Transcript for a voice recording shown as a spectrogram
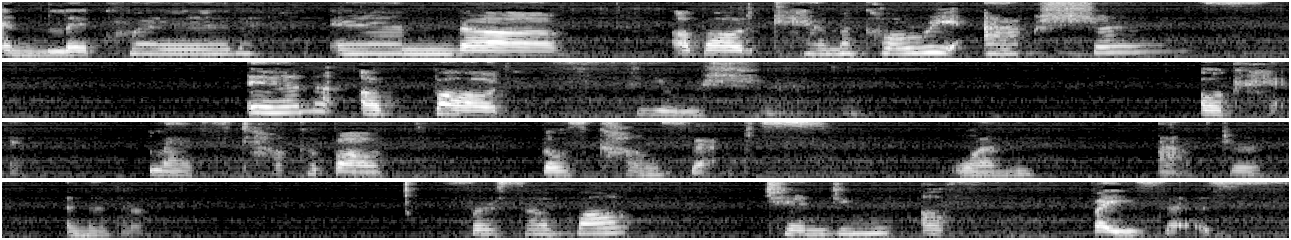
and liquid, and uh, about chemical reactions and about fusion. Okay, let's talk about those concepts one after another. First of all, changing of phases.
